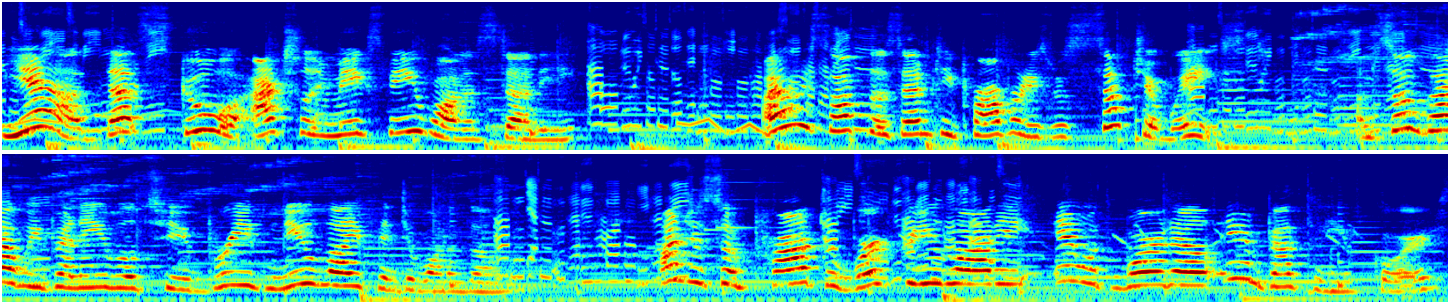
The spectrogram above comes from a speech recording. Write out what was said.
yeah, that school actually makes me want to study. I always thought those empty properties were such a waste. I'm so glad we've been able to breathe new life into one of them. I'm just so proud to work for you, Lottie, and with Wardell and Bethany, of course.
